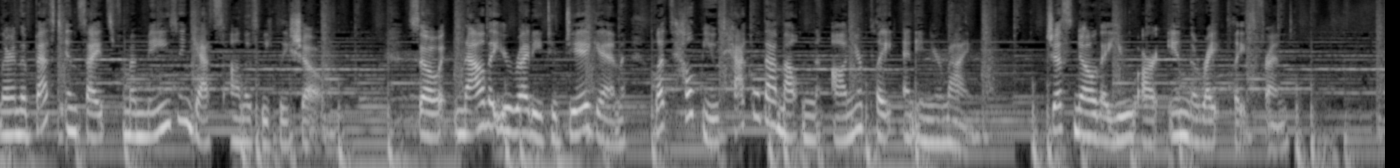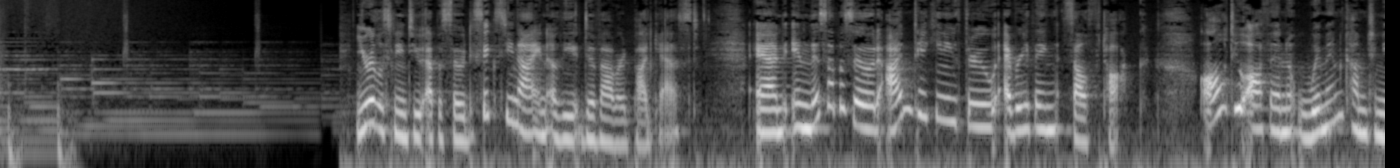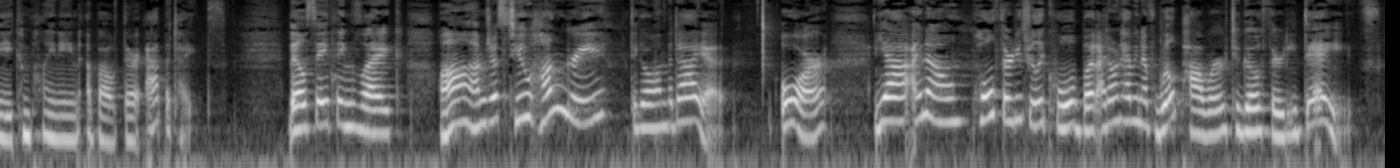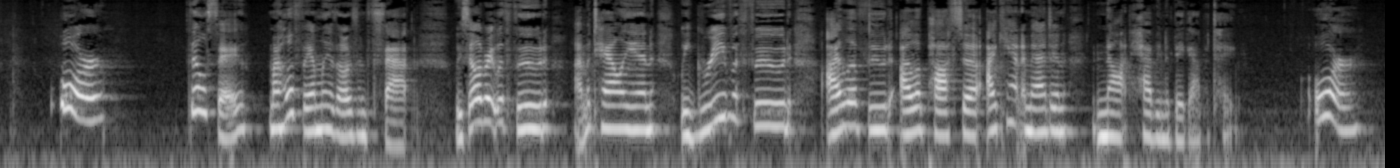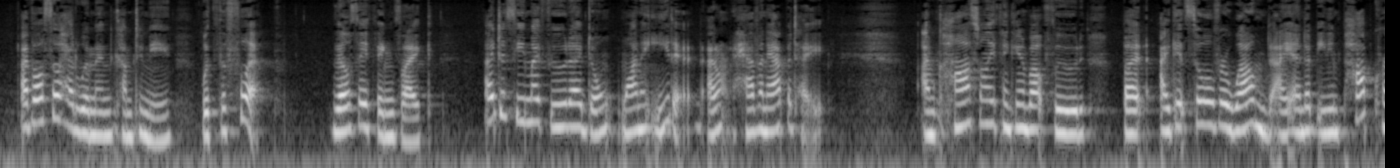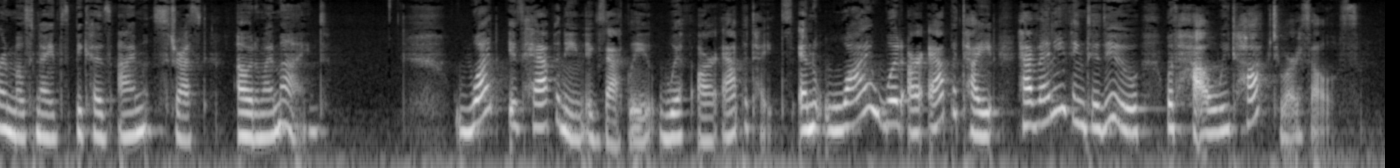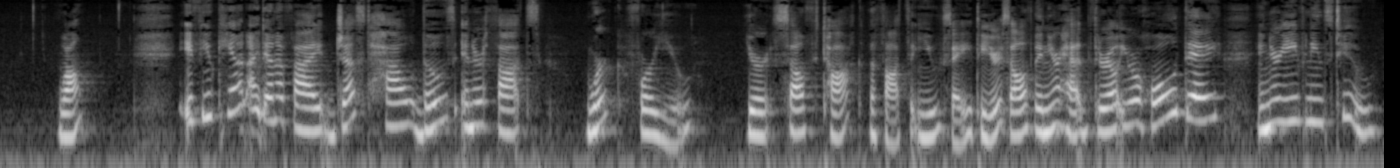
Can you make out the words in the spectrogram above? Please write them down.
Learn the best insights from amazing guests on this weekly show. So now that you're ready to dig in, let's help you tackle that mountain on your plate and in your mind. Just know that you are in the right place, friend. You're listening to episode 69 of the Devoured podcast. And in this episode, I'm taking you through everything self talk. All too often, women come to me complaining about their appetites. They'll say things like, Oh, I'm just too hungry to go on the diet. Or, Yeah, I know, whole 30 is really cool, but I don't have enough willpower to go 30 days. Or, they'll say, My whole family has always been fat. We celebrate with food. I'm Italian. We grieve with food. I love food. I love pasta. I can't imagine not having a big appetite. Or I've also had women come to me with the flip. They'll say things like, I just eat my food. I don't want to eat it. I don't have an appetite. I'm constantly thinking about food, but I get so overwhelmed I end up eating popcorn most nights because I'm stressed out of my mind. What is happening exactly with our appetites? And why would our appetite have anything to do with how we talk to ourselves? Well, if you can't identify just how those inner thoughts work for you, your self talk, the thoughts that you say to yourself in your head throughout your whole day, in your evenings too.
